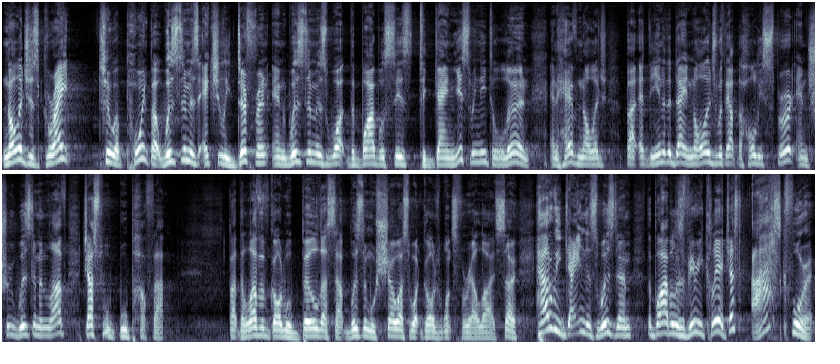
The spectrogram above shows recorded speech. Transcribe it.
knowledge is great to a point, but wisdom is actually different, and wisdom is what the Bible says to gain. Yes, we need to learn and have knowledge, but at the end of the day, knowledge without the Holy Spirit and true wisdom and love just will, will puff up. But the love of God will build us up. Wisdom will show us what God wants for our lives. So, how do we gain this wisdom? The Bible is very clear. Just ask for it.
